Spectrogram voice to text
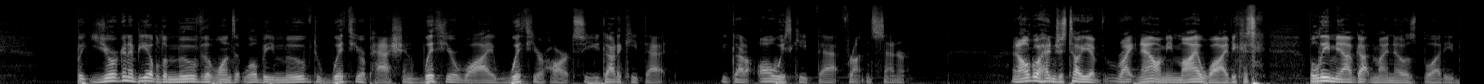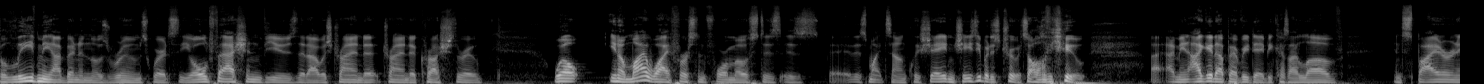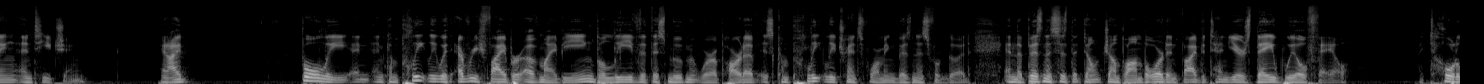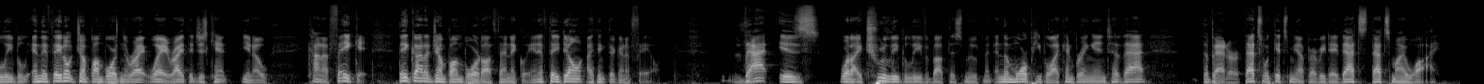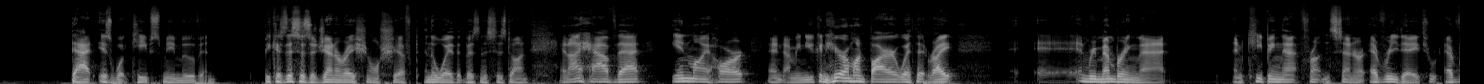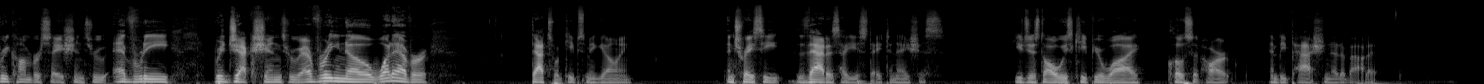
But you're going to be able to move the ones that will be moved with your passion, with your why, with your heart. So you got to keep that, you got to always keep that front and center. And I'll go ahead and just tell you right now, I mean, my why, because believe me, I've gotten my nose bloody. Believe me, I've been in those rooms where it's the old fashioned views that I was trying to, trying to crush through. Well, you know, my why first and foremost is is uh, this might sound cliched and cheesy, but it's true. It's all of you. I mean, I get up every day because I love inspiring and teaching, and I fully and, and completely with every fiber of my being believe that this movement we're a part of is completely transforming business for good and the businesses that don't jump on board in five to ten years they will fail I totally believe. And if they don't jump on board in the right way, right, they just can't, you know, kind of fake it. They got to jump on board authentically. And if they don't, I think they're going to fail. That is what I truly believe about this movement. And the more people I can bring into that, the better. That's what gets me up every day. That's that's my why. That is what keeps me moving. Because this is a generational shift in the way that business is done. And I have that in my heart. And I mean, you can hear I'm on fire with it, right? And remembering that and keeping that front and center every day through every conversation, through every rejection, through every no, whatever, that's what keeps me going. And Tracy, that is how you stay tenacious. You just always keep your why close at heart and be passionate about it.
